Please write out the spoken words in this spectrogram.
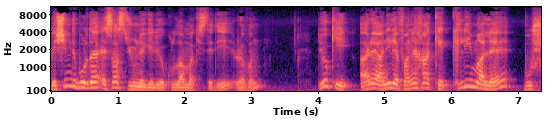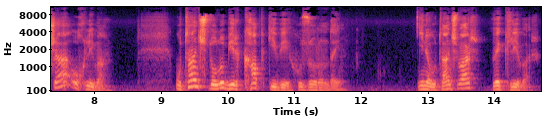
Ve şimdi burada esas cümle geliyor kullanmak istediği Rav'ın. Diyor ki are anile faneha ke klimale buşa uhlima. Utanç dolu bir kap gibi huzurundayım. Yine utanç var ve kli var.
